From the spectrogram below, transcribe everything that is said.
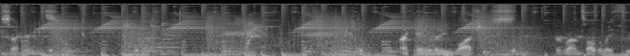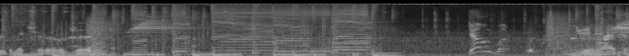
Seconds. Like anybody watches the runs all the way through to make sure they're legit. You imagine?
